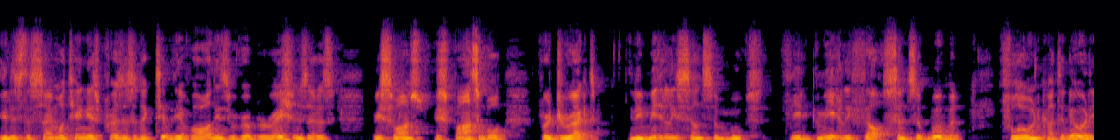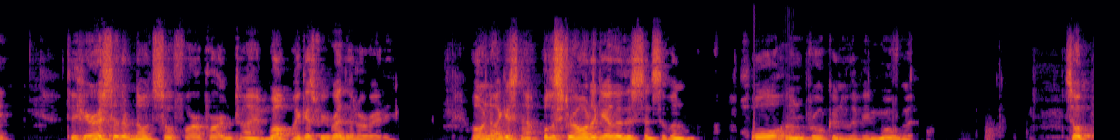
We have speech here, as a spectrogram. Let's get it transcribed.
it is the simultaneous presence and activity of all these reverberations that is respons- responsible for direct and immediately sense of moves, immediately felt sense of movement, flow, and continuity. To hear a set of notes so far apart in time, well, I guess we read that already. Oh no, I guess not. well Will destroy altogether the sense of a whole, unbroken living movement. So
